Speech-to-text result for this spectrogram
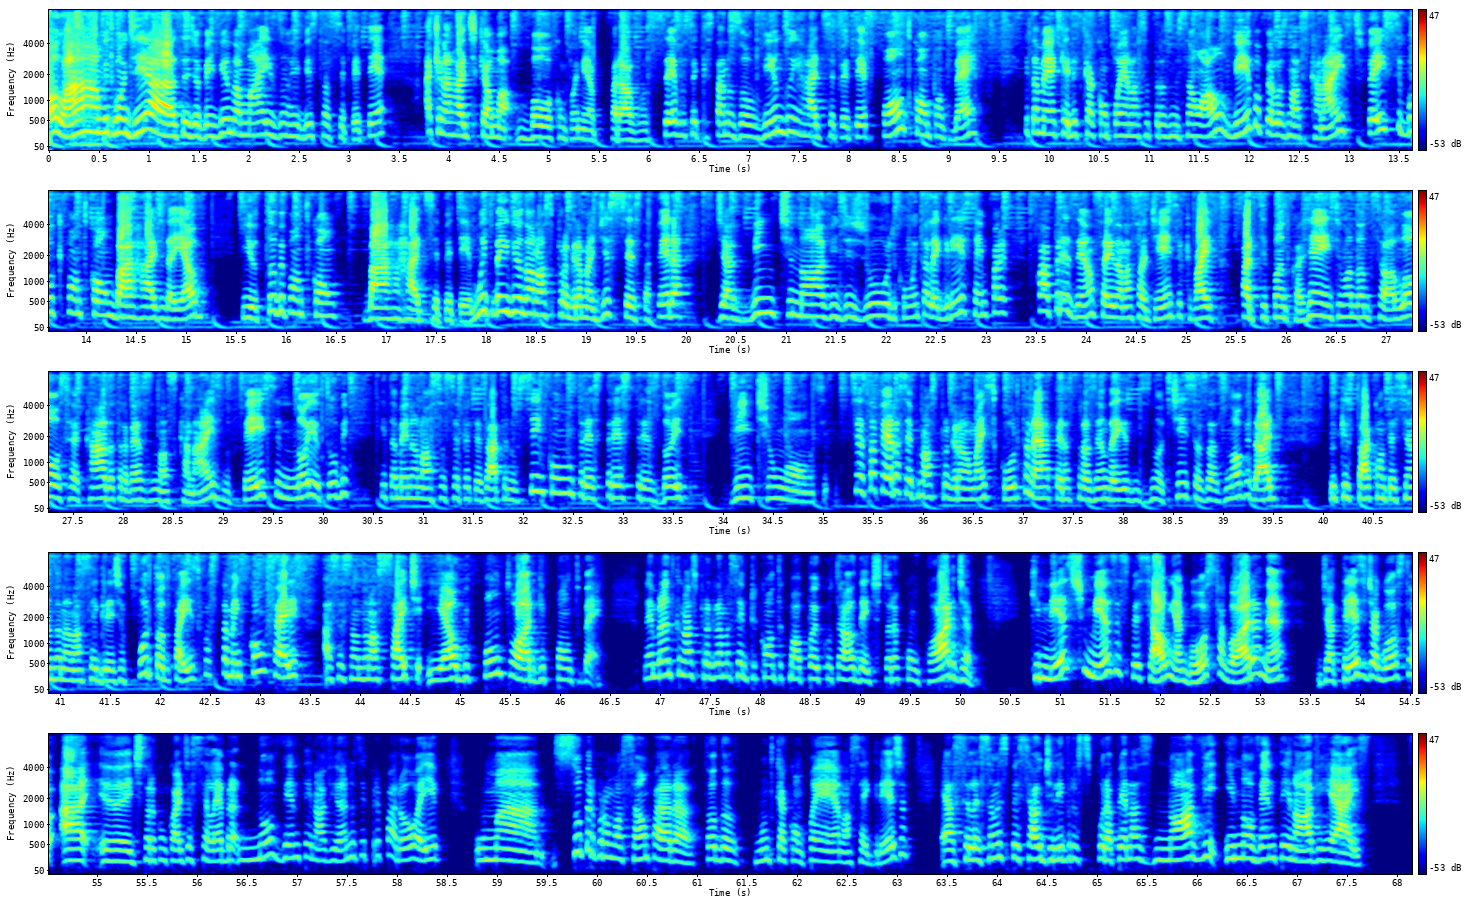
Olá, muito bom dia! Seja bem-vindo a mais um Revista CPT, aqui na rádio que é uma boa companhia para você, você que está nos ouvindo em radiocpt.com.br e também aqueles que acompanham a nossa transmissão ao vivo pelos nossos canais facebook.com.br e youtube.com.br. Muito bem-vindo ao nosso programa de sexta-feira, dia 29 de julho, com muita alegria e sempre com a presença aí da nossa audiência que vai participando com a gente, mandando seu alô, seu recado através dos nossos canais no Face, no YouTube e também no nosso CPT Zap no 513332 2111. Sexta-feira, sempre nosso programa mais curto, né? Apenas trazendo aí as notícias, as novidades do que está acontecendo na nossa igreja por todo o país. Você também confere acessando o nosso site yelb.org.br. Lembrando que o nosso programa sempre conta com o apoio cultural da editora Concórdia, que neste mês especial, em agosto agora, né? Dia 13 de agosto, a uh, editora Concórdia celebra 99 anos e preparou aí uma super promoção para todo mundo que acompanha a nossa igreja. É a seleção especial de livros por apenas R$ 9,99.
